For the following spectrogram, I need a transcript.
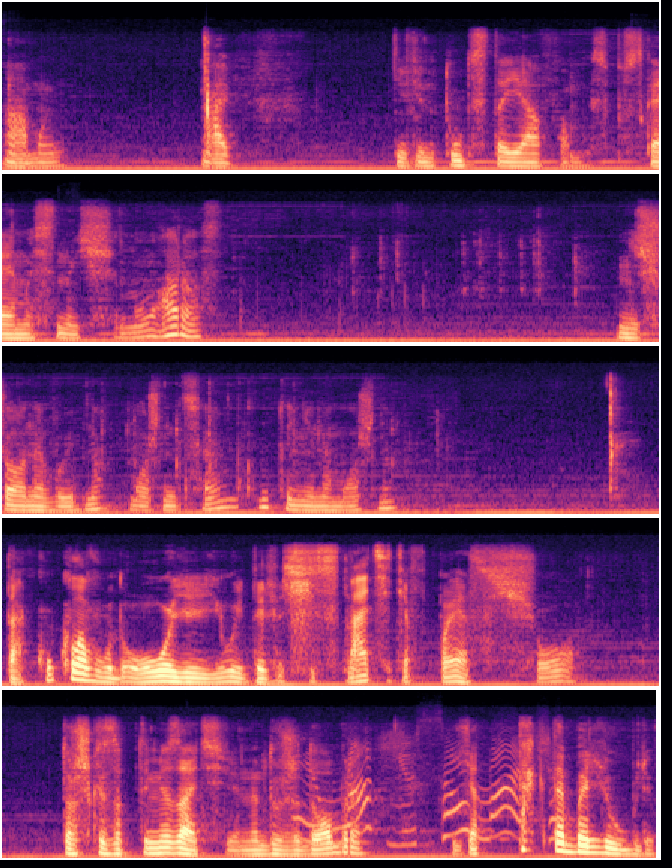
А, ми. А, він тут стояв, а ми спускаємось нижче. Ну, гаразд. Нічого не видно. Можна це вимкнути? Ні, не можна. Так, кукла Вуд. Ой-ой-ой, дев'ять- 16 FPS, що? Трошки з оптимізацією не дуже добре. Я так тебе люблю.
